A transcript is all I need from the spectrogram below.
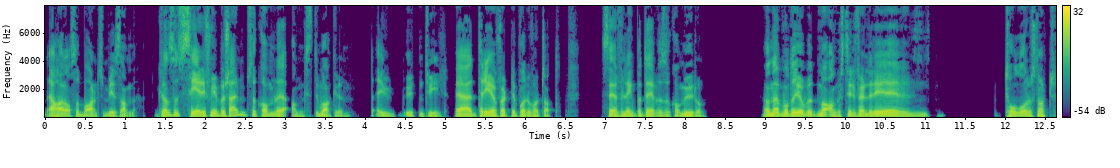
Jeg har også barn som blir det samme. Så ser de for mye på skjerm, så kommer det angst i bakgrunnen. Uten tvil. Jeg er 43 på det fortsatt. Ser for lenge på TV, så kommer uroen. Og jeg på en jobbet med angsttilfeller i tolv år snart,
